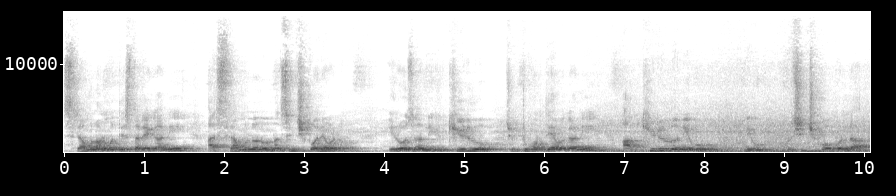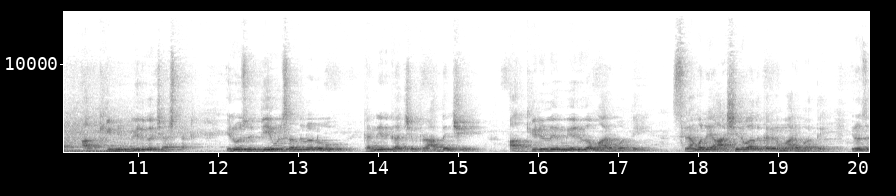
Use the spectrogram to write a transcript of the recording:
శ్రమలు అనుమతిస్తాడే కానీ ఆ శ్రమలో నువ్వు నశించుకోనివ్వడు ఈ రోజున నీకు కీడులు చుట్టుముడతాయేమో కానీ ఆ కీడుల్లో నీవు నీవు కృషించిపోకుండా ఆ కీడుని మేలుగా చేస్తాడు. ఈరోజు దేవుడి సందులో నువ్వు కన్నీరు కాచి ప్రార్థన ఆ కీడులే మేలుగా మారబోతాయి. శ్రమలే ఆశీర్వాదకరంగా మారిపోతాయి ఈరోజు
